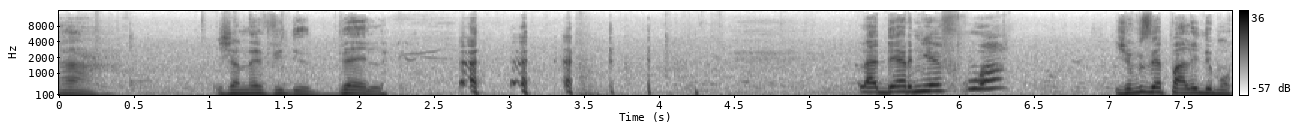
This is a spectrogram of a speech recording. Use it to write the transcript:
Ah, j'en ai vu de belles. La dernière fois, je vous ai parlé de mon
